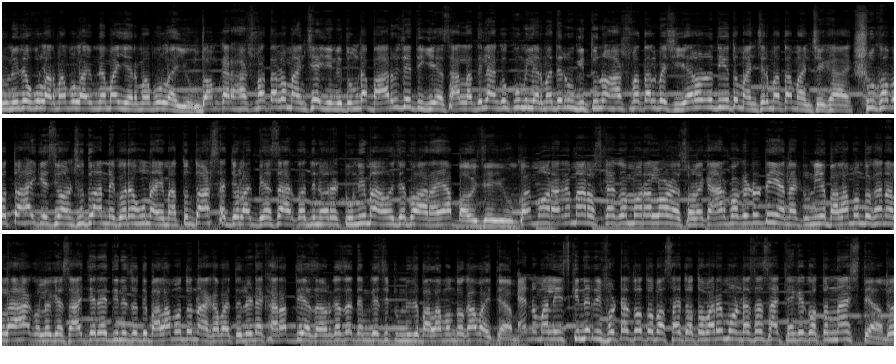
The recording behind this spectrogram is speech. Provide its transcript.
টুনিরে হুলার মা বলাইম না, মাইয়ার মা বলাইম। দমকার হাসপাতালও মানছে জিনি তোমরা বারু যেতে গিয়েছে আল্লাহ দিলে আঙ্গো কুমিল্লার মধ্যে রুগী তুনো হাসপাতাল বেশি আর হরে দিয়ে তো মানুষের মাথা মানছে খায়। সুখবর তো হাই গেছি, অন শুধু আন্নে করে হুনাই, মাতুন তো আশ্চর্য লাগতে আছে, আর কদিন হরে টুনি মা হয়ে যাব, আর হাই আব্বা হয়ে যাই মরারে মারস খায় কয় মরা লড়ে সড়ে আর পকেটও টিয়া না টুনিয়ে বালামন্দ খানা লেহা গলে গেছে আজ দিনে যদি বালামন্দ না খাবাই তাহলে এটা খারাপ দিয়া যায়। ওর কাছে তেম গেছি টুনির বালামন্দ খাবাইতাম এনোমালি স্কিনের রিপোর্টটা যত বাসায়, ততবারে মন্ডা সাইড থেকে কত না তো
